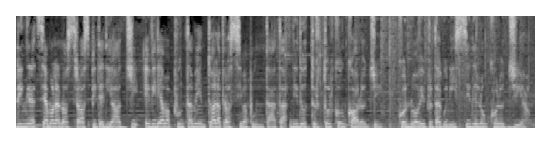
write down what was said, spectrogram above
Ringraziamo la nostra ospite di oggi e vi diamo appuntamento alla prossima puntata di Dr. Talk Oncology con nuovi protagonisti dell'oncologia.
